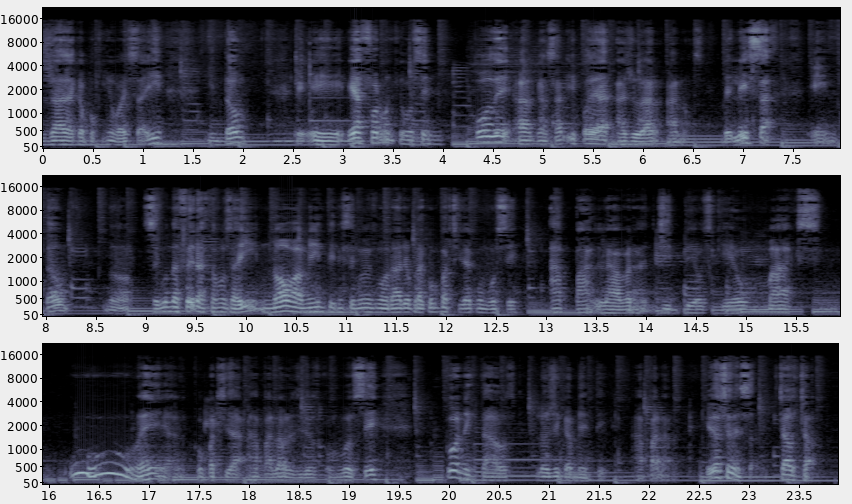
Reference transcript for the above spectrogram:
já daqui a pouquinho vai sair, então é, a forma que você pode alcançar e pode ajudar a nós, beleza? Então, segunda-feira estamos aí novamente nesse mesmo horário para compartilhar com você a palavra de Deus, que é o máximo. Uhul, é, compartilhar a palavra de Deus com você, conectados, logicamente, à palavra. Que Deus te abençoe. Tchau, tchau.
